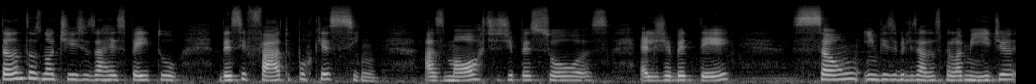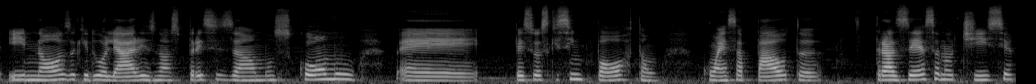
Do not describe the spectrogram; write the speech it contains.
tantas notícias a respeito desse fato, porque sim, as mortes de pessoas LGBT são invisibilizadas pela mídia e nós aqui do Olhares nós precisamos, como é, pessoas que se importam com essa pauta, trazer essa notícia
